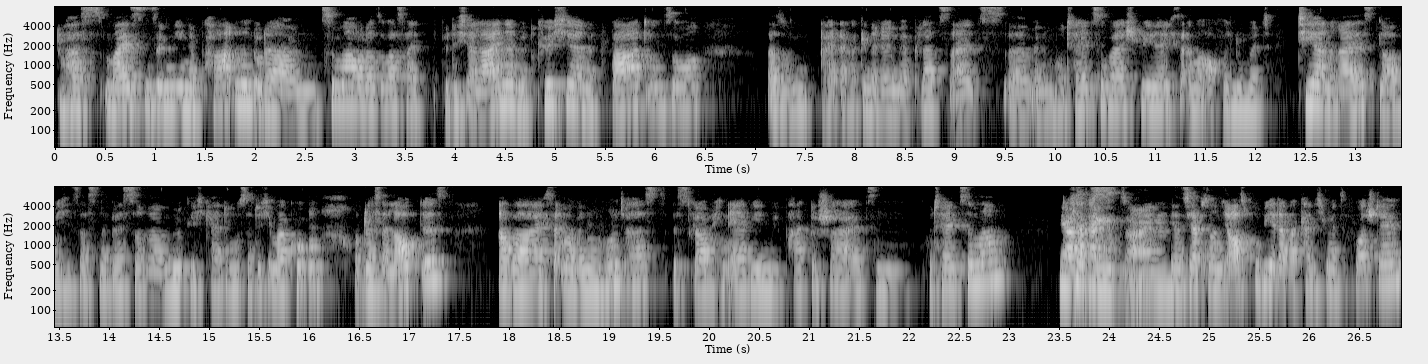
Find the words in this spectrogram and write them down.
Du hast meistens irgendwie ein Apartment oder ein Zimmer oder sowas halt für dich alleine mit Küche, mit Bad und so. Also halt einfach generell mehr Platz als ähm, in einem Hotel zum Beispiel. Ich sage mal, auch wenn du mit Tieren reist, glaube ich, ist das eine bessere Möglichkeit. Du musst natürlich immer gucken, ob das erlaubt ist. Aber ich sag mal, wenn du einen Hund hast, ist, glaube ich, ein Airbnb praktischer als ein Hotelzimmer. Ja, ich das kann gut sein. Ja, also ich habe es noch nicht ausprobiert, aber kann ich mir jetzt so vorstellen.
